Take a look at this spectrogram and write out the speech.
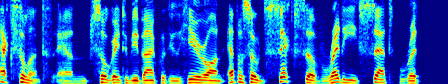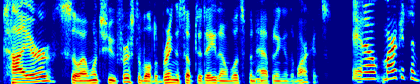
Excellent. And so great to be back with you here on episode six of Ready, Set, Retire. So I want you, first of all, to bring us up to date on what's been happening in the markets. You know, markets have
